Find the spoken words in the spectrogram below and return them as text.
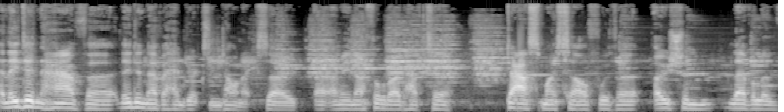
and they didn't have uh, they didn't have a Hendrick's and tonic. So uh, I mean, I thought I'd have to douse myself with an ocean level of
